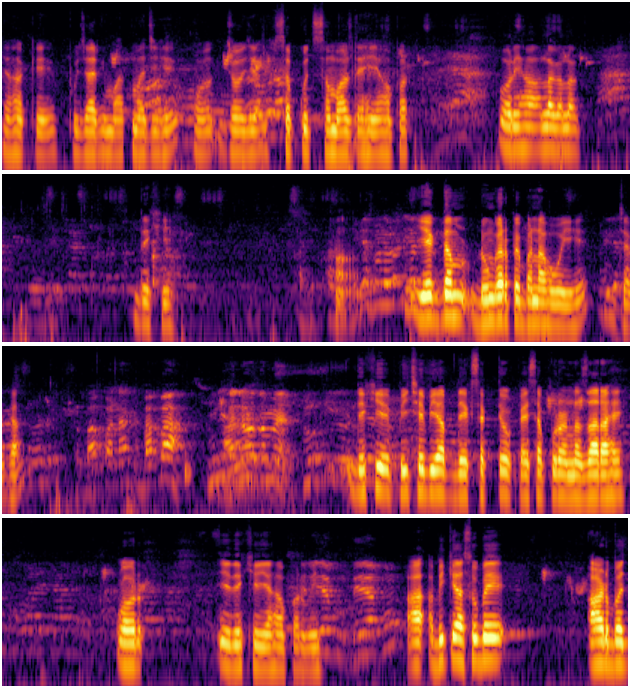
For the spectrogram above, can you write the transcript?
यहाँ के पुजारी महात्मा जी है वो जो जो सब कुछ संभालते हैं यहाँ पर। और यहाँ अलग अलग देखिए हाँ ये एकदम डूंगर पे बना हुई है जगह। देखिए पीछे भी आप देख सकते हो कैसा पूरा नज़ारा है। और ये देखिए यहाँ पर भी। आ, अभी क्या सुबह आठ बज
